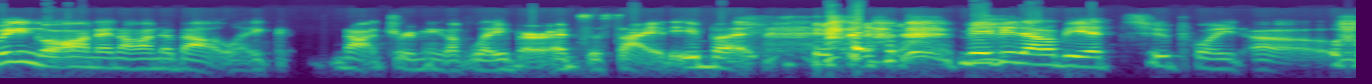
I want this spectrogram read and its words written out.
we can go on and on about like not dreaming of labor and society, but maybe that'll be a 2.0.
